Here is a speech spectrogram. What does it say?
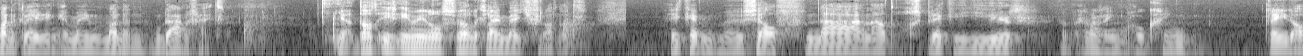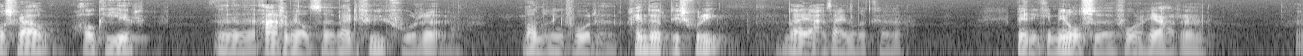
mannenkleding en mijn mannenhoedanigheid. Ja, dat is inmiddels wel een klein beetje veranderd. Ik heb mezelf na een aantal gesprekken hier, waarin ik me ook ging kleden als vrouw, ook hier, aangemeld bij de VU voor behandeling voor genderdysforie. Nou ja, uiteindelijk ben ik inmiddels uh, vorig jaar, uh, uh,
